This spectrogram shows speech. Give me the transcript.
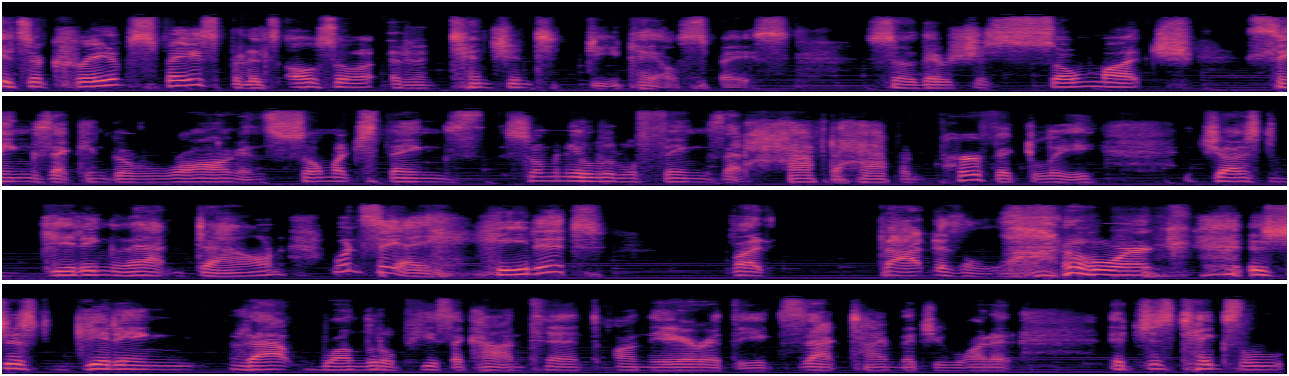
it's a creative space, but it's also an attention to detail space. So there's just so much things that can go wrong and so much things, so many little things that have to happen perfectly. Just getting that down. I wouldn't say I hate it, but that is a lot of work. It's just getting that one little piece of content on the air at the exact time that you want it. It just takes a,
